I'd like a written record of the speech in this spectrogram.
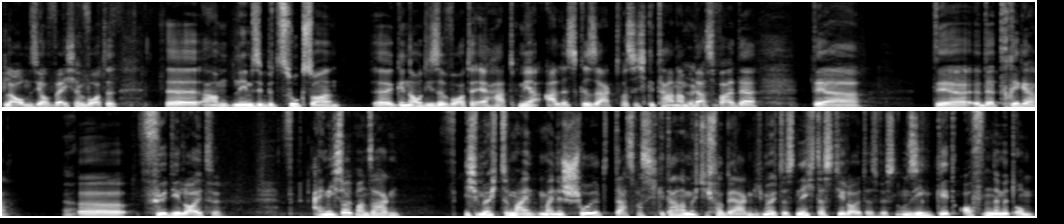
glauben Sie, auf welche Worte? äh, haben, nehmen sie Bezug, sondern äh, genau diese Worte, er hat mir alles gesagt, was ich getan habe. Das war der, der, der, der Trigger äh, für die Leute. Eigentlich sollte man sagen, ich möchte mein, meine Schuld, das, was ich getan habe, möchte ich verbergen. Ich möchte es nicht, dass die Leute es wissen. Und sie geht offen damit um.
